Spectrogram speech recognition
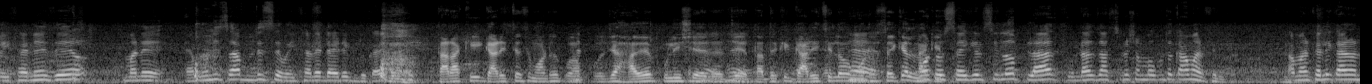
ওইখানে যে মানে এমনই চাপ দিচ্ছে ওইখানে ডাইরেক্ট ঢুকাই তারা কি গাড়িতে আছে মোটর যে হাইওয়ে পুলিশের হ্যাঁ, যে হ্যাঁ। তাদের কি গাড়ি ছিল হ্যাঁ, মোটরসাইকেল নাকি? মোটরসাইকেল ছিল প্লাস ওনার যাচ্ছিল সম্ভবত কামারখালি। কামারখালি কারণ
